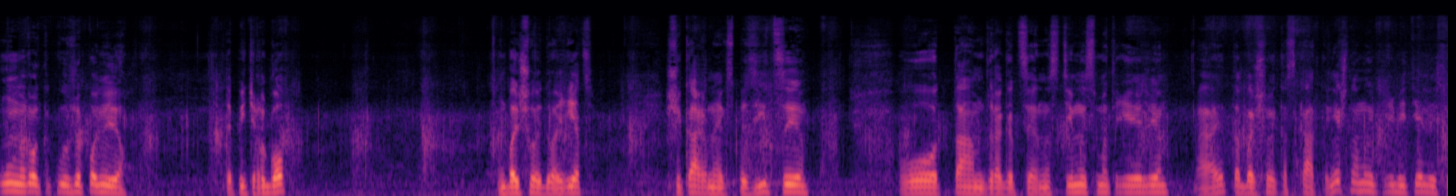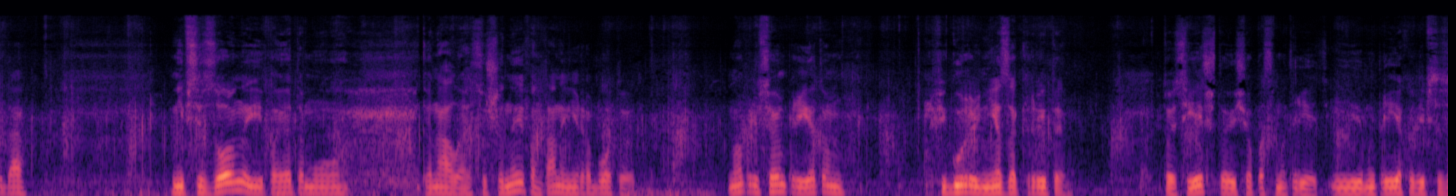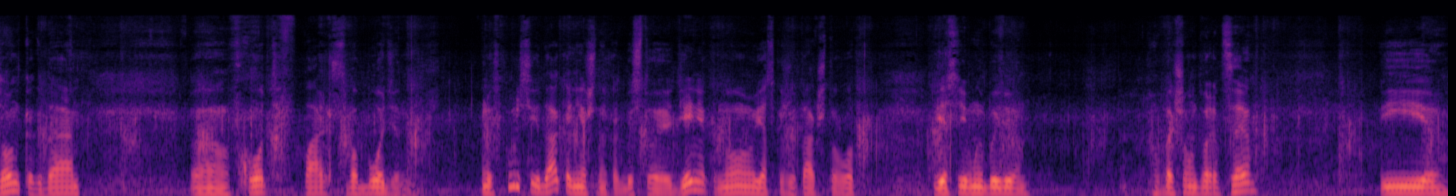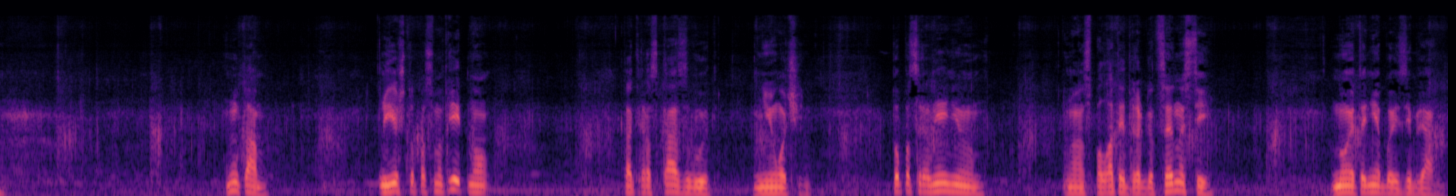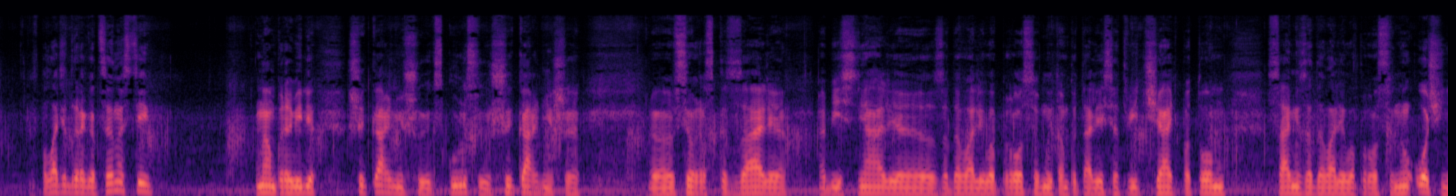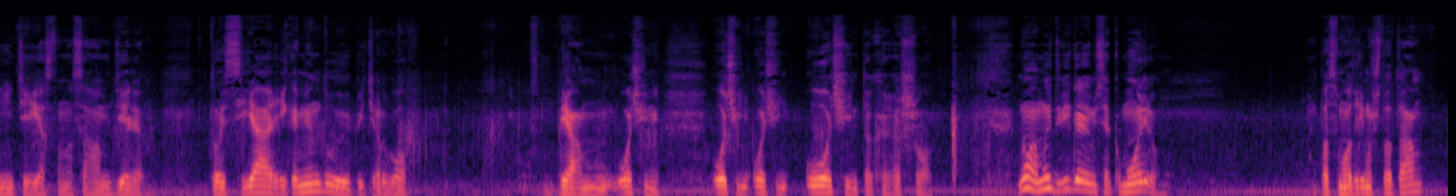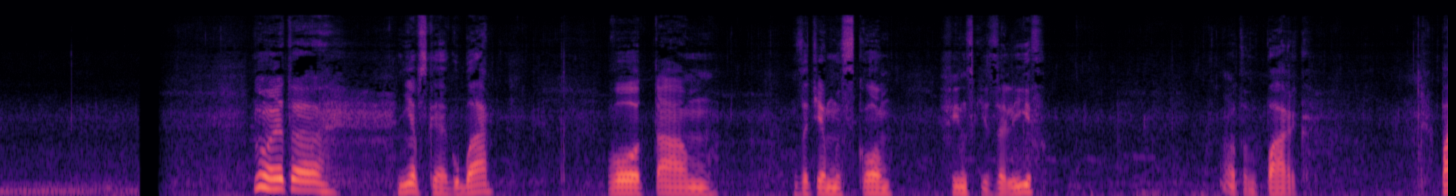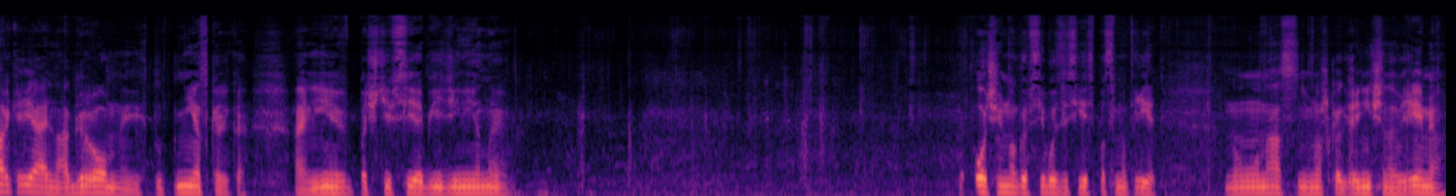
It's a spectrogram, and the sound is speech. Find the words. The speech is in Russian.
Ну, народ, как вы уже поняли, это Петергоф. Большой дворец, шикарные экспозиции. Вот там драгоценности мы смотрели. А это большой каскад. Конечно, мы прилетели сюда не в сезон, и поэтому каналы осушены, фонтаны не работают. Но при всем при этом фигуры не закрыты. То есть есть что еще посмотреть. И мы приехали в сезон, когда э, вход в парк свободен. Экскурсии, да, конечно, как бы стоят денег, но я скажу так, что вот если мы были в Большом дворце и ну там есть что посмотреть, но как рассказывают, не очень, то по сравнению э, с палатой драгоценностей, но это небо и земля. В палате драгоценностей нам провели шикарнейшую экскурсию, шикарнейшее э, все рассказали, объясняли, задавали вопросы, мы там пытались отвечать, потом сами задавали вопросы. Ну, очень интересно на самом деле. То есть я рекомендую Петергоф. Прям очень, очень, очень, очень-то хорошо. Ну, а мы двигаемся к морю. Посмотрим, что там. Ну, это Невская губа. Вот там, затем мыском Финский залив. Вот он парк. Парк реально огромный, их тут несколько. Они почти все объединены. Очень много всего здесь есть посмотреть. Но у нас немножко ограничено время.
